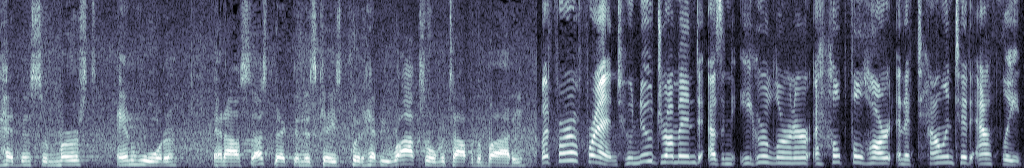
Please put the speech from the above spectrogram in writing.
had been submerged in water and our suspect in this case put heavy rocks over top of the body. But for a friend who knew Drummond as an eager learner, a helpful heart, and a talented athlete,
